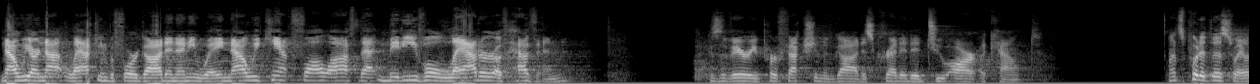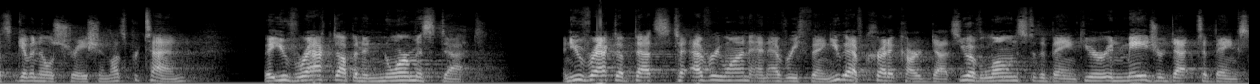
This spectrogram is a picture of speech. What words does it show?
Now we are not lacking before God in any way. Now we can't fall off that medieval ladder of heaven because the very perfection of God is credited to our account. Let's put it this way. Let's give an illustration. Let's pretend that you've racked up an enormous debt. And you've racked up debts to everyone and everything. You have credit card debts. You have loans to the bank. You're in major debt to banks.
